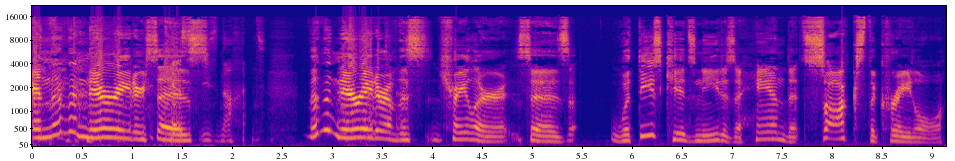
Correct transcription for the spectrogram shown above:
and then the narrator says, he's not. Then the narrator of this trailer says, "What these kids need is a hand that socks the cradle,"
